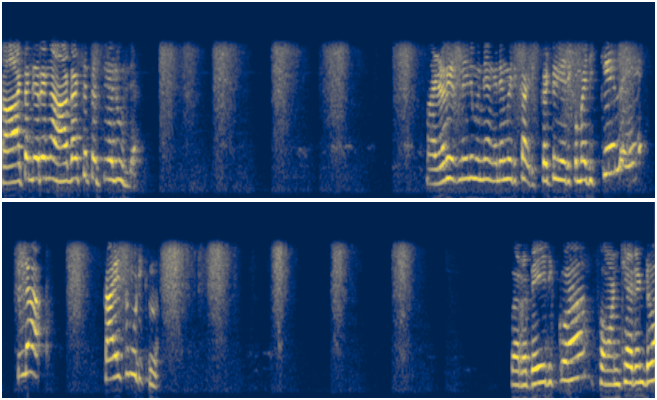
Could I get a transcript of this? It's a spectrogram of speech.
കാട്ടം കയറി അങ്ങ് ആകാശത്തെത്തിയാലും ഇല്ല. മഴ വരുന്നതിന് മുന്നേ അങ്ങനെ അങ്ങ് ഒരു കടിക്കട്ട് കയറിക്കുമ്പോ അടിക്കേന്നേ ഇല്ല. കായസം കുടിക്കുന്നു. വെറുതെ ഇരിക്കുക ഫോൺ ചരണ്ടുക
